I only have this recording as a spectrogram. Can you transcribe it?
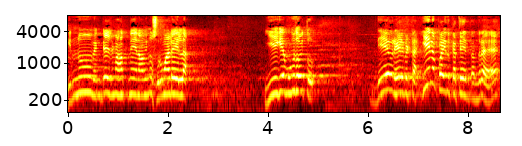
ಇನ್ನೂ ವೆಂಕಟೇಶ್ ಮಹಾತ್ಮೆ ನಾವಿನ್ನೂ ಶುರು ಮಾಡೇ ಇಲ್ಲ. ಹೀಗೆ ಮುಗಿದೋಯ್ತು. ದೇವ್ರು ಹೇಳಿಬಿಟ್ಟ, ಏನಪ್ಪ ಇದು ಕಥೆ ಅಂತಂದರೆ,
